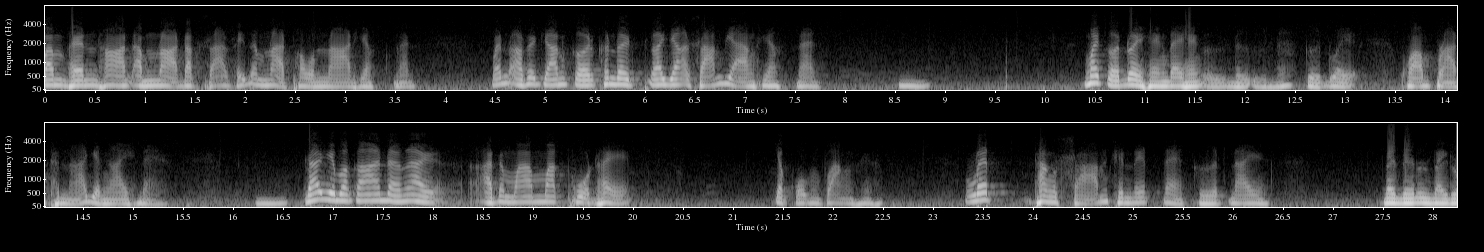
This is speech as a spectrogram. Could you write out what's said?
บำเพ็ญทานอำนาจรักษาศีลอำนาจภาวนาเทียงนั้นเป็นอัศจรรย์เกิดขึ้นโดยระยะสามอย่างเทียงนั่น ไม่เกิดด้วยแห่งใดแห่งอื่นอื่นนะเกิดด้วยความปรารถนาอย่างไงแน่และอิมการได้ง่ายอาตมามักพูดให้จะกรมฟังเล็ดทั้งสามชนิดแน่เกิดในในในในโล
